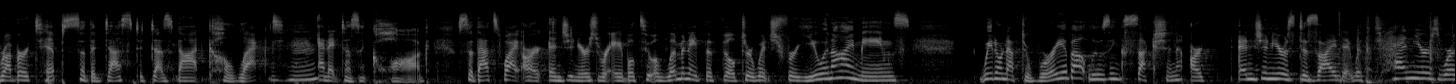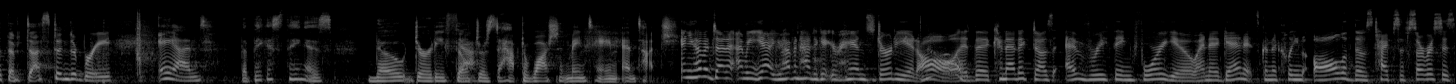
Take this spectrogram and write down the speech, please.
rubber tips so the dust does not collect mm-hmm. and it doesn't clog. So that's why our engineers were able to eliminate the filter, which for you and I means we don't have to worry about losing suction. Our engineers designed it with 10 years worth of dust and debris. And the biggest thing is no dirty filters to have to wash and maintain and touch. And you haven't done it, I mean, yeah, you haven't had to get your hands dirty at all. The Cinetic does everything for you. And again, it's gonna clean all of those types of surfaces.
